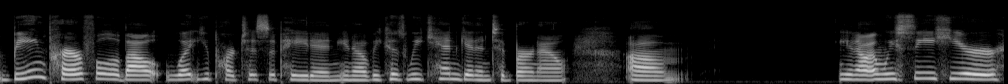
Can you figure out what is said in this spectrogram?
being prayerful about what you participate in you know because we can get into burnout. Um you know and we see here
